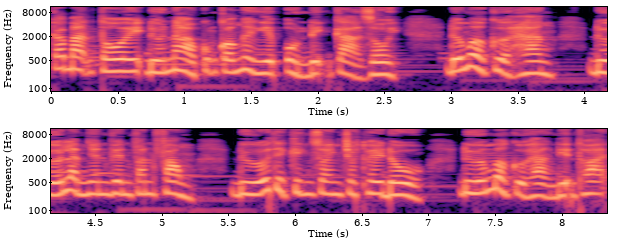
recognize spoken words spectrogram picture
Các bạn tôi đứa nào cũng có nghề nghiệp ổn định cả rồi. Đứa mở cửa hàng, đứa làm nhân viên văn phòng, đứa thì kinh doanh cho thuê đồ, đứa mở cửa hàng điện thoại.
